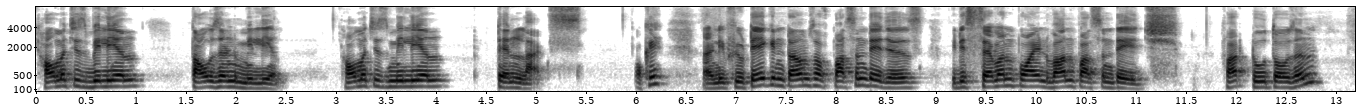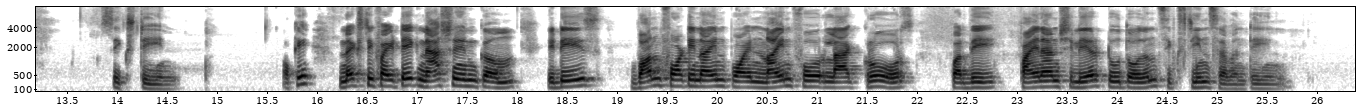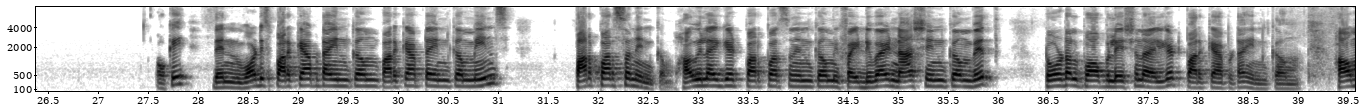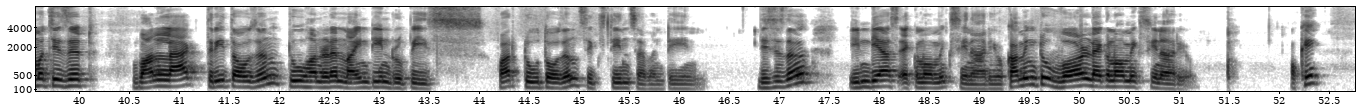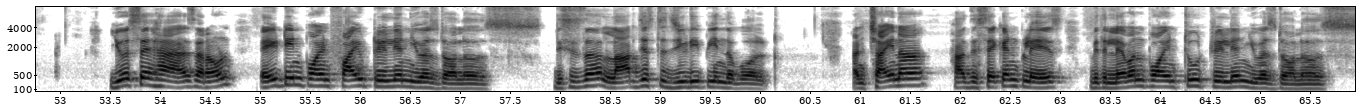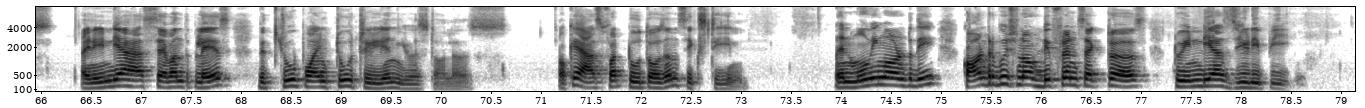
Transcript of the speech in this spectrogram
How much is billion? Thousand million. How much is million? 10 lakhs. Okay, and if you take in terms of percentages, it is 7.1 percentage for 2016 okay next if i take national income it is 149.94 lakh crores for the financial year 2016-17 okay then what is per capita income per capita income means per person income how will i get per person income if i divide national income with total population i will get per capita income how much is it 1 lakh 3219 rupees for 2016-17. This is the India's economic scenario. Coming to world economic scenario. Okay. USA has around 18.5 trillion US dollars. This is the largest GDP in the world. And China has the second place with 11.2 trillion US dollars. And India has seventh place with 2.2 trillion US dollars. Okay, as for 2016. Then moving on to the contribution of different sectors to India's GDP.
